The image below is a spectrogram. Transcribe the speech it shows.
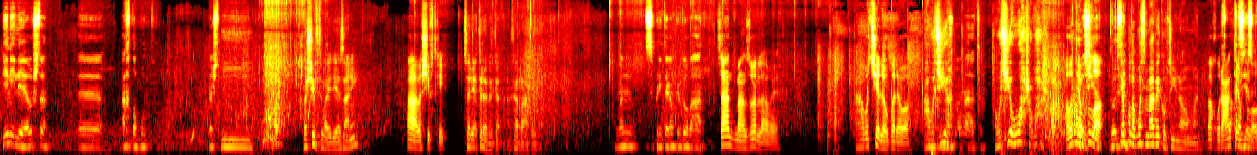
مەلاکە هینی لێ ئەو شتە ئەختە بوو بە شیفت وای لێزانی ئا بە شیفتکەی سریعترە بێ کە ڕاتی من سپریتەکەم کردو بە ئار چاندمان زۆر لاوەیە ئاوە چییە لەو بەرەوە ئەوە چییە ئەوە چییە وحشە وحش ئەوە تێمپڵە تێم بڵە بۆسم بابێ کۆچین ناومان بە قورعان تێمپڵەوە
